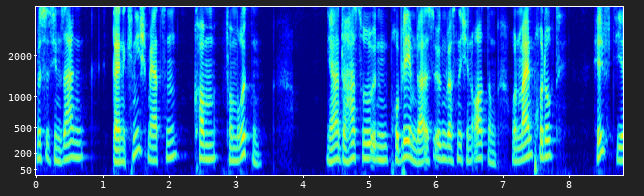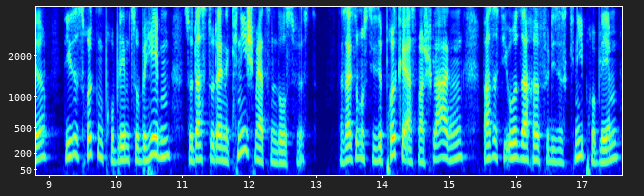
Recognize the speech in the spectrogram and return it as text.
müsstest ihm sagen, deine Knieschmerzen kommen vom Rücken. Ja, da hast du ein Problem, da ist irgendwas nicht in Ordnung. Und mein Produkt hilft dir, dieses Rückenproblem zu beheben, sodass du deine Knieschmerzen los wirst. Das heißt, du musst diese Brücke erstmal schlagen. Was ist die Ursache für dieses Knieproblem?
